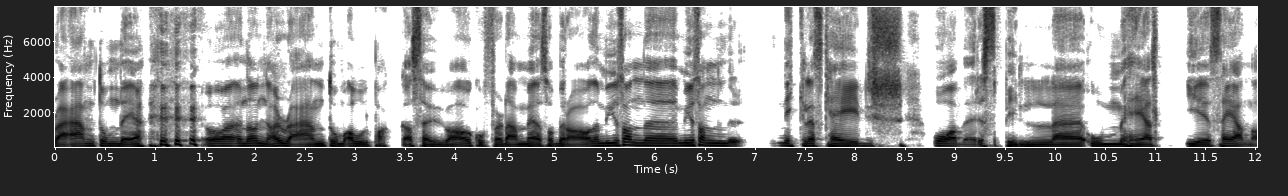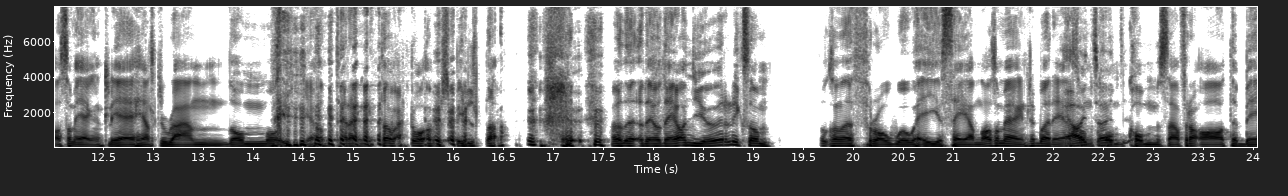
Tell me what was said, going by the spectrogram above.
rant om det. Og en annen rant om alpakkasauer og hvorfor de er så bra. Og det er mye sånn, eh, mye sånn Nicholas Cage overspillet om helt i scener som egentlig er helt random og ikke hadde trengt å vært overspilt. da. Det, det er jo det han gjør, liksom. Sånne throwaway-scener som egentlig bare er Ja, sånn kom, kom seg fra A til B,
